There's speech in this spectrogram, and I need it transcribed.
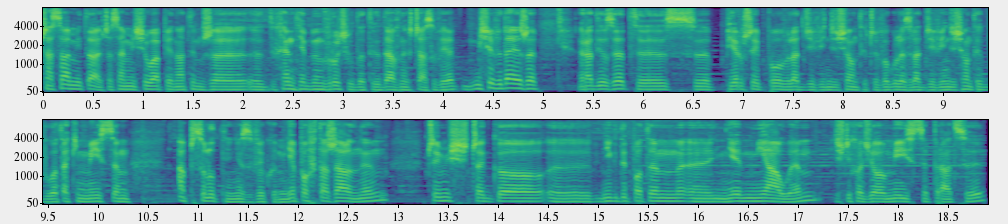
czasami tak, czasami się łapię na tym, że chętnie bym wrócił do tych dawnych czasów. Ja, mi się wydaje, że Radio Z z pierwszej połowy lat 90., czy w ogóle z lat 90. było takim miejscem absolutnie niezwykłym, niepowtarzalnym, czymś, czego y, nigdy potem y, nie miałem, jeśli chodzi o miejsce pracy,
